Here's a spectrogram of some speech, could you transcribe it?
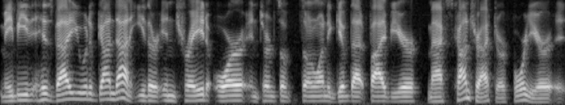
maybe his value would have gone down either in trade or in terms of someone wanting to give that five year max contract or four year,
